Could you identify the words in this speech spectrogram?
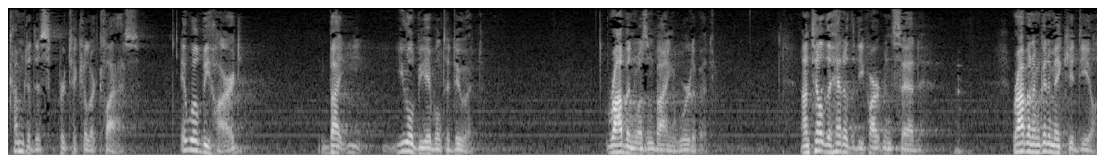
come to this particular class. It will be hard, but you will be able to do it. Robin wasn't buying a word of it until the head of the department said, Robin, I'm going to make you a deal.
